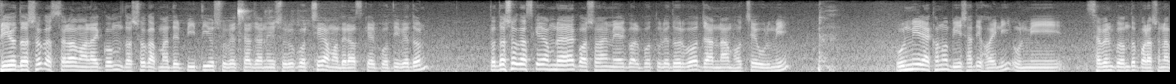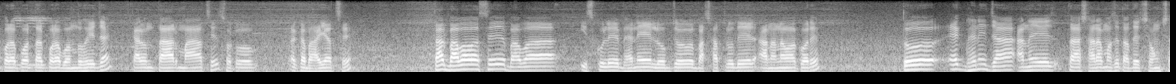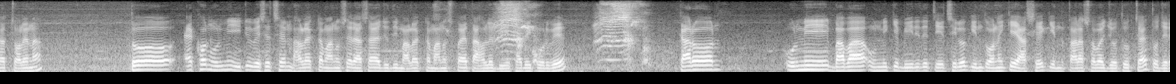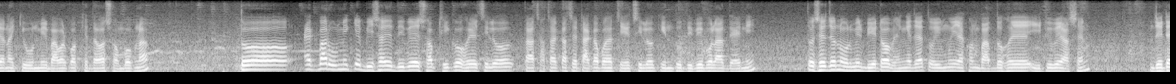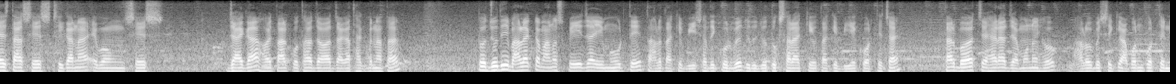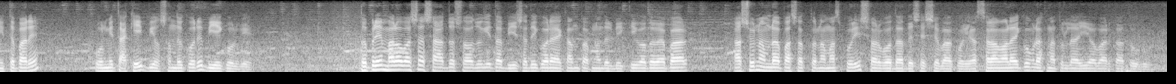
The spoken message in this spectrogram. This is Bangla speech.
প্রিয় দর্শক, আসসালামু আলাইকুম। দর্শক, আপনাদের প্রীতি ও শুভেচ্ছা জানিয়ে শুরু করছি আমাদের আজকের প্রতিবেদন। তো দর্শক, আজকে আমরা এক অসহায় মেয়ের গল্প তুলে ধরবো, যার নাম হচ্ছে উর্মি। উর্মির এখনও বিয়ে শাদী হয়নি। উর্মি সেভেন পর্যন্ত পড়াশোনা করার পর তার পড়া বন্ধ হয়ে যায়, কারণ তার মা আছে, ছোট একটা ভাই আছে। তার বাবাও আছে, বাবা স্কুলে ভ্যানে লোকজন বা ছাত্রদের আনা নেওয়া করে। তো এক ভ্যানে যা আনে, তা সারা মাসে তাদের সংসার চলে না। তো এখন উর্মি ইউটিউব এসেছেন, ভালো একটা মানুষের আশায় যদি ভালো একটা মানুষ পায়, তাহলে বিয়ে শাদী করবে। কারণ উর্মি বাবা উর্মিকে বিয়ে দিতে চেয়েছিল, কিন্তু অনেকেই আসে, কিন্তু তারা সবাই যৌতুক চায়। তো যেটা নাকি উর্মির বাবার পক্ষে দেওয়া সম্ভব না। তো একবার উর্মিকে বিষয়ে দিবে, সব ঠিকও হয়েছিল। তার চাচার কাছে টাকা পয়সা চেয়েছিল, কিন্তু দিবে বলে আর দেয়নি। তো সেই জন্য উর্মির বিয়েটাও ভেঙে যায়। তো উর্মি এখন বাধ্য হয়ে ইউটিউবে আসেন। যেটাই তার শেষ ঠিকানা এবং শেষ জায়গা, হয় তার কোথাও যাওয়ার জায়গা থাকবে না তার। তো যদি ভালো একটা মানুষ পেয়ে যায় এই মুহূর্তে, তাহলে তাকে বিয়ে শাদী করবে। যদি যৌতুক ছাড়া কেউ তাকে বিয়ে করতে চায়, তার বয়স, চেহারা যেমনই হোক, ভালোবেসে কেউ আপন করতে নিতে পারে। উর্মি তাকেই পছন্দ করে বিয়ে করবে। তো প্রেম, ভালোবাসা, সাহায্য, সহযোগিতা, বিয়ে শাদী করা একান্ত আপনাদের ব্যক্তিগত ব্যাপার। আসুন আমরা পাঁচক্ত নামাজ পড়ি সর্বদা দেশের সেবা করি। আসসালামু আলাইকুম রহমতুল্লাহি আবরকাতুহু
